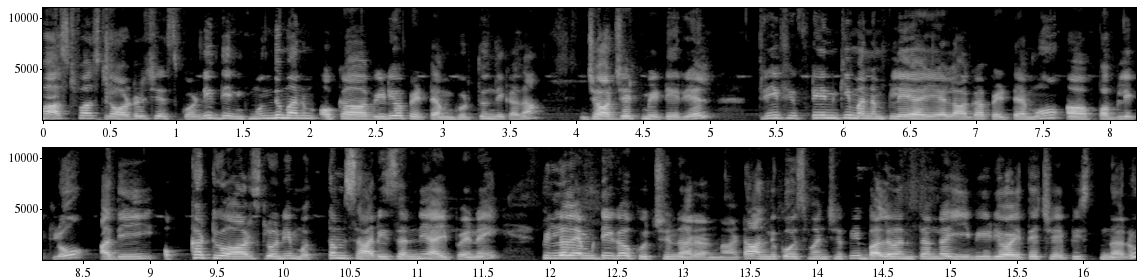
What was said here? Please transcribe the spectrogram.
ఫాస్ట్ ఫాస్ట్గా ఆర్డర్ చేసుకోండి. దీనికి ముందు మనం ఒక వీడియో పెట్టాం. గుర్తుంది కదా? జార్జెట్ మెటీరియల్. త్రీ ఫిఫ్టీన్కి మనం ప్లే అయ్యేలాగా పెట్టాము పబ్లిక్లో అది ఒక్క టూ అవర్స్లోనే మొత్తం శారీస్ అన్నీ అయిపోయినాయి. పిల్లలు ఎంటీగా కూర్చున్నారనమాట అందుకోసం అని చెప్పి బలవంతంగా ఈ వీడియో అయితే చేపిస్తున్నారు.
